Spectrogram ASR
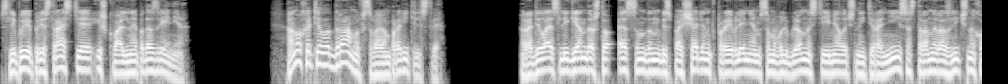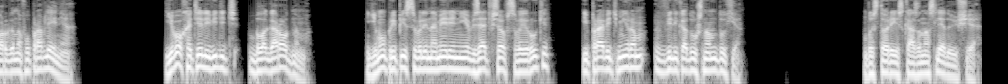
слепые пристрастия и шквальные подозрения. Оно хотело драмы в своем правительстве. Родилась легенда, что Эссенден беспощаден к проявлениям самовлюбленности и мелочной тирании со стороны различных органов управления. Его хотели видеть благородным. Ему приписывали намерение взять все в свои руки и править миром в великодушном духе. В истории сказано следующее.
